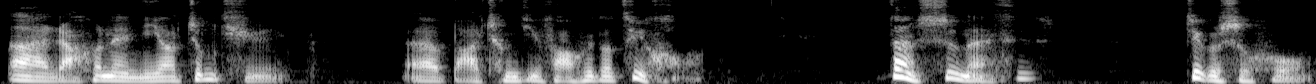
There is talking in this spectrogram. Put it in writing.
啊，然后呢，你要争取呃把成绩发挥到最好。但是呢，这个时候。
